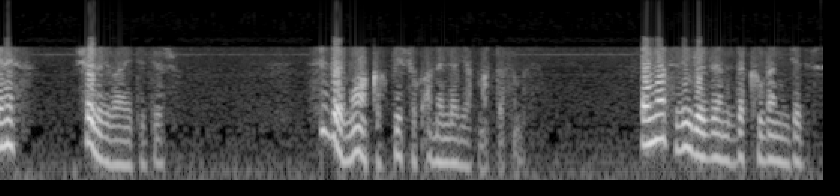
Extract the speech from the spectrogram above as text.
Enes şöyle rivayet ediyor. Sizler muhakkak birçok ameller yapmaktasınız. Onlar sizin gözlerinizde kıldan incedir.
